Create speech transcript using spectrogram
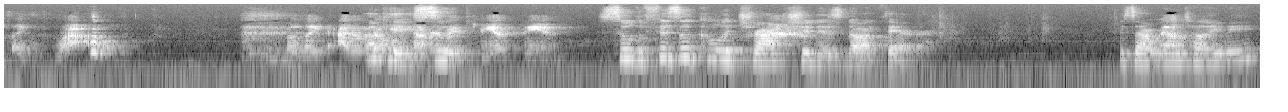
Like wow. So like I don't know. Okay, that so- to be unseen. So the physical attraction is not there. Is that what No. you're telling me?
